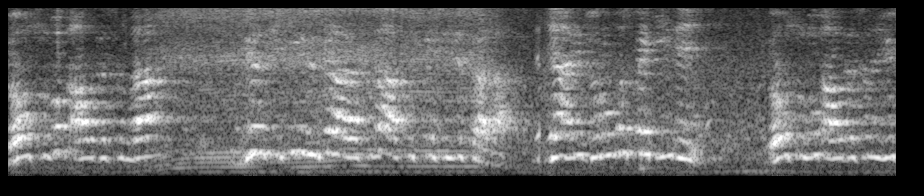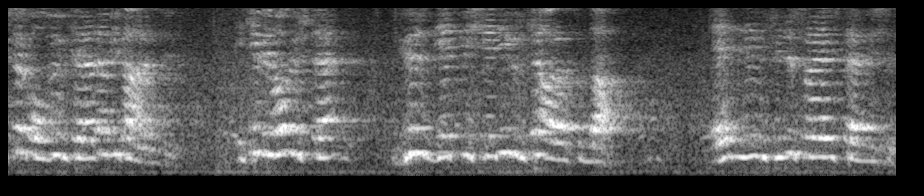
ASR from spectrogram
yolsuzluk algısında 102 ülke arasında 65. sırada. Yani durumumuz pek iyi değil. Yolsuzluk algısının yüksek olduğu ülkelerden bir tanesiyiz. 2013'te 177 ülke arasında 53. sıraya yükselmişiz.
